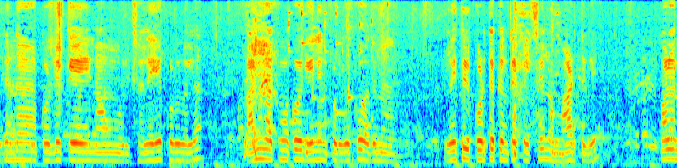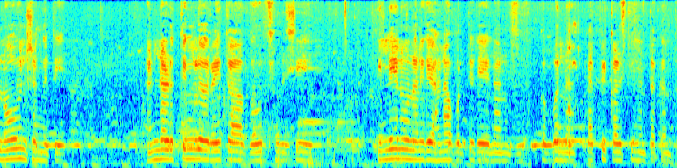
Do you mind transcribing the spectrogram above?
ಇದನ್ನು ಕೊಡಲಿಕ್ಕೆ ನಾವು ಅವ್ರಿಗೆ ಸಲಹೆ ಕೊಡುವುದಲ್ಲ ಕಾನೂನಾತ್ಮಕವಾಗಿ ಏನೇನು ಕೊಡಬೇಕು ಅದನ್ನು ರೈತರಿಗೆ ಕೊಡ್ತಕ್ಕಂಥ ಕೆಲಸ ನಾವು ಮಾಡ್ತೀವಿ. ಭಾಳ ನೋವಿನ ಸಂಗತಿ. ಹನ್ನೆರಡು ತಿಂಗಳು ರೈತ ಸುರಿಸಿ ಇನ್ನೇನು ನನಗೆ ಹಣ ಬರ್ತಿದೆ, ನಾನು ಕಬ್ಬನ್ನು ಫ್ಯಾಕ್ಟ್ರಿ ಕಳಿಸ್ತೀನಿ ಅಂತಕ್ಕಂಥ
